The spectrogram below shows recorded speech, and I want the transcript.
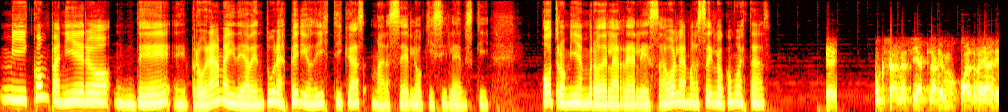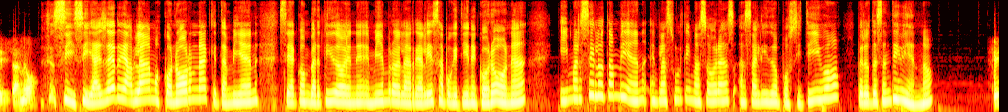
mi compañero de eh, programa y de aventuras periodísticas, Marcelo Kisilevsky, otro miembro de la realeza. Hola Marcelo, ¿cómo estás? Oxana, sí, aclaremos cuál realeza, ¿no? Sí, sí, ayer hablábamos con Orna, que también se ha convertido en, en miembro de la realeza porque tiene corona, y Marcelo también en las últimas horas ha salido positivo, pero te sentís bien, ¿no? Sí,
